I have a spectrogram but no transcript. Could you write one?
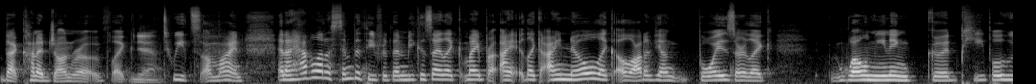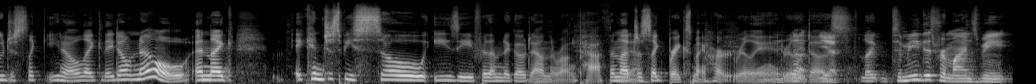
that kind of genre of like Yeah. tweets online and i have a lot of sympathy for them because i like my bro- i like i know like a lot of young boys are like well-meaning good people who just like you know like they don't know. And like it can just be so easy for them to go down the wrong path. And that just like breaks my heart really. It really does Yes, like to me, this reminds me.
